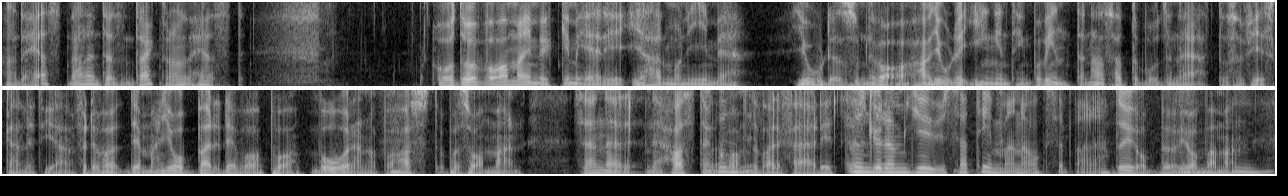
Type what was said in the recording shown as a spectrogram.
Han hade häst. Han hade inte ens en traktor, han hade häst. Och då var man ju mycket mer i, i harmoni med jorden som det var. Han mm. gjorde ingenting på vintern. Han satt och bodde nät och så fiskade han lite grann. För det, var, det man jobbade det var på våren och på mm. höst och på sommaren. Sen när, när hösten kom under, då var det färdigt. Under skulle, de ljusa timmarna också bara. Då jobb, jobbar man.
